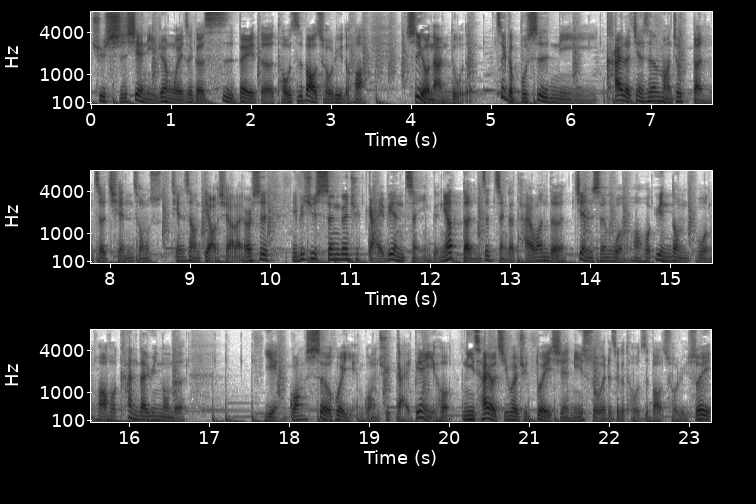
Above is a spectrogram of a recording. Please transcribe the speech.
去实现你认为这个四倍的投资报酬率的话，是有难度的。这个不是你开了健身房就等着钱从天上掉下来，而是你必须生根去改变整一个。你要等这整个台湾的健身文化或运动文化或看待运动的眼光、社会眼光去改变以后，你才有机会去兑现你所谓的这个投资报酬率。所以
